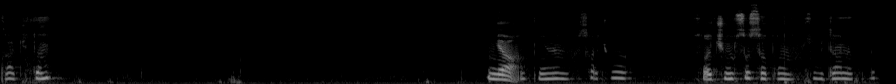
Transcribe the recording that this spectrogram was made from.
Kaçtım. Ya yine saçma saçımsı sapansı bir tane kılıç.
